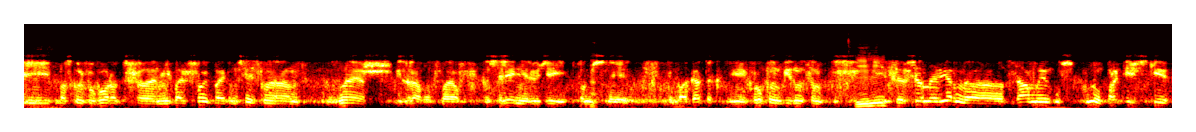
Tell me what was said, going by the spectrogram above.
И поскольку город э, небольшой, поэтому, естественно, знаешь из разных слоев населения людей, в том числе и богатых, и крупным бизнесом. Mm-hmm. И совершенно верно, самые, ну, практически,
